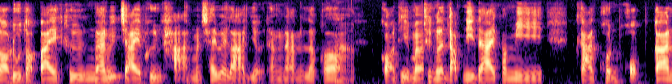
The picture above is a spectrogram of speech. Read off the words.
รอดูต่อไปคืองานวิจัยพื้นฐานมันใช้เวลาเยอะทั้งนั้น แล้วก็ครับก่อนที่มาถึงระดับนี้ได้ก็มีการค้นพบการ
